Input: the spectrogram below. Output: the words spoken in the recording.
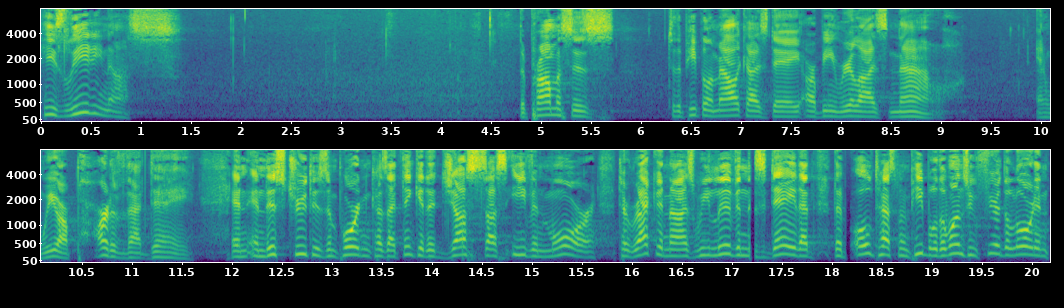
He's leading us. The promises to the people in Malachi's day are being realized now. And we are part of that day. And, and this truth is important because I think it adjusts us even more to recognize we live in this day that the Old Testament people, the ones who feared the Lord in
